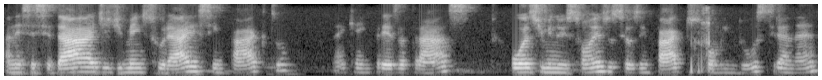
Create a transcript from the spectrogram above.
a necessidade de mensurar esse impacto né, que a empresa traz ou as diminuições dos seus impactos como indústria, né?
